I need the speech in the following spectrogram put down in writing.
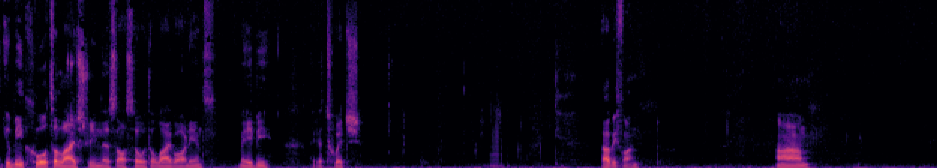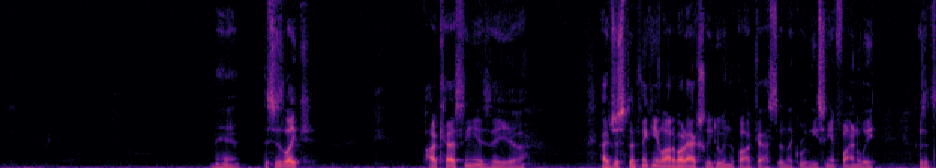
It would be cool to live stream this also with a live audience, maybe like a Twitch. That'd be fun. Um, man, this is like podcasting is a. Uh, I've just been thinking a lot about actually doing the podcast and like releasing it finally, because it's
